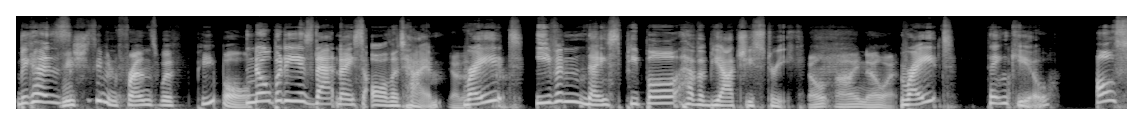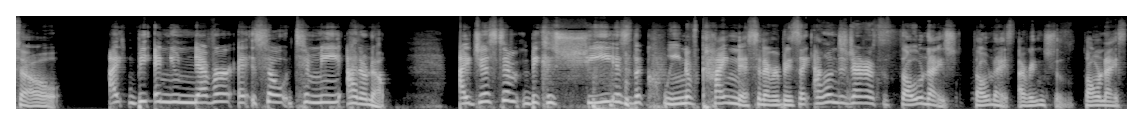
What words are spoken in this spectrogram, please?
Because I mean, she's even friends with people. nobody is that nice all the time, Yeah, right? Even nice people have a biatchy streak, Don't I know it? right? Thank you. Also, I be, and you never. So to me, I don't know. I just am because she is the queen of kindness, and everybody's like, Ellen DeGeneres is so nice, so nice. Everything's just so nice.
